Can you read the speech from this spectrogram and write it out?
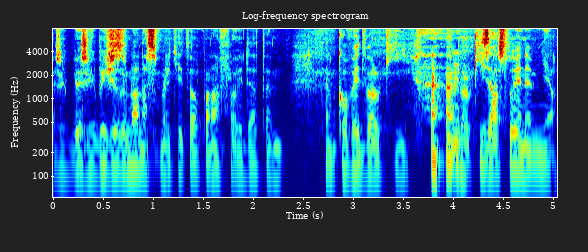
řekl, bych, řekl bych, že zrovna na smrti toho pana Floyda ten, ten covid velký, hmm. velký zásluhy neměl.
